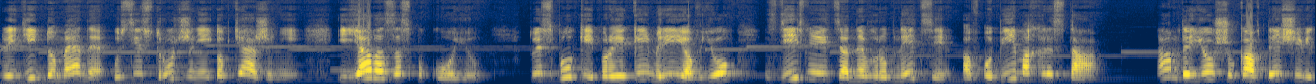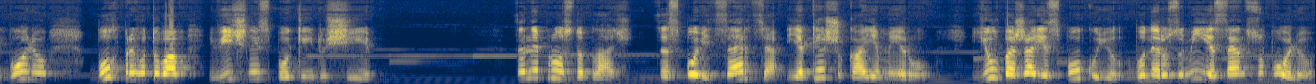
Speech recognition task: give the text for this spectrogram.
Прийдіть до мене усі струджені й обтяжені, і я вас заспокою. Той спокій, про який мріяв Йов, здійснюється не в гробниці, а в обіймах Христа. Там, де Йов шукав тиші від болю, Бог приготував вічний спокій душі. Це не просто плач, це сповідь серця, яке шукає миру. Йов бажає спокою, бо не розуміє сенсу болю,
